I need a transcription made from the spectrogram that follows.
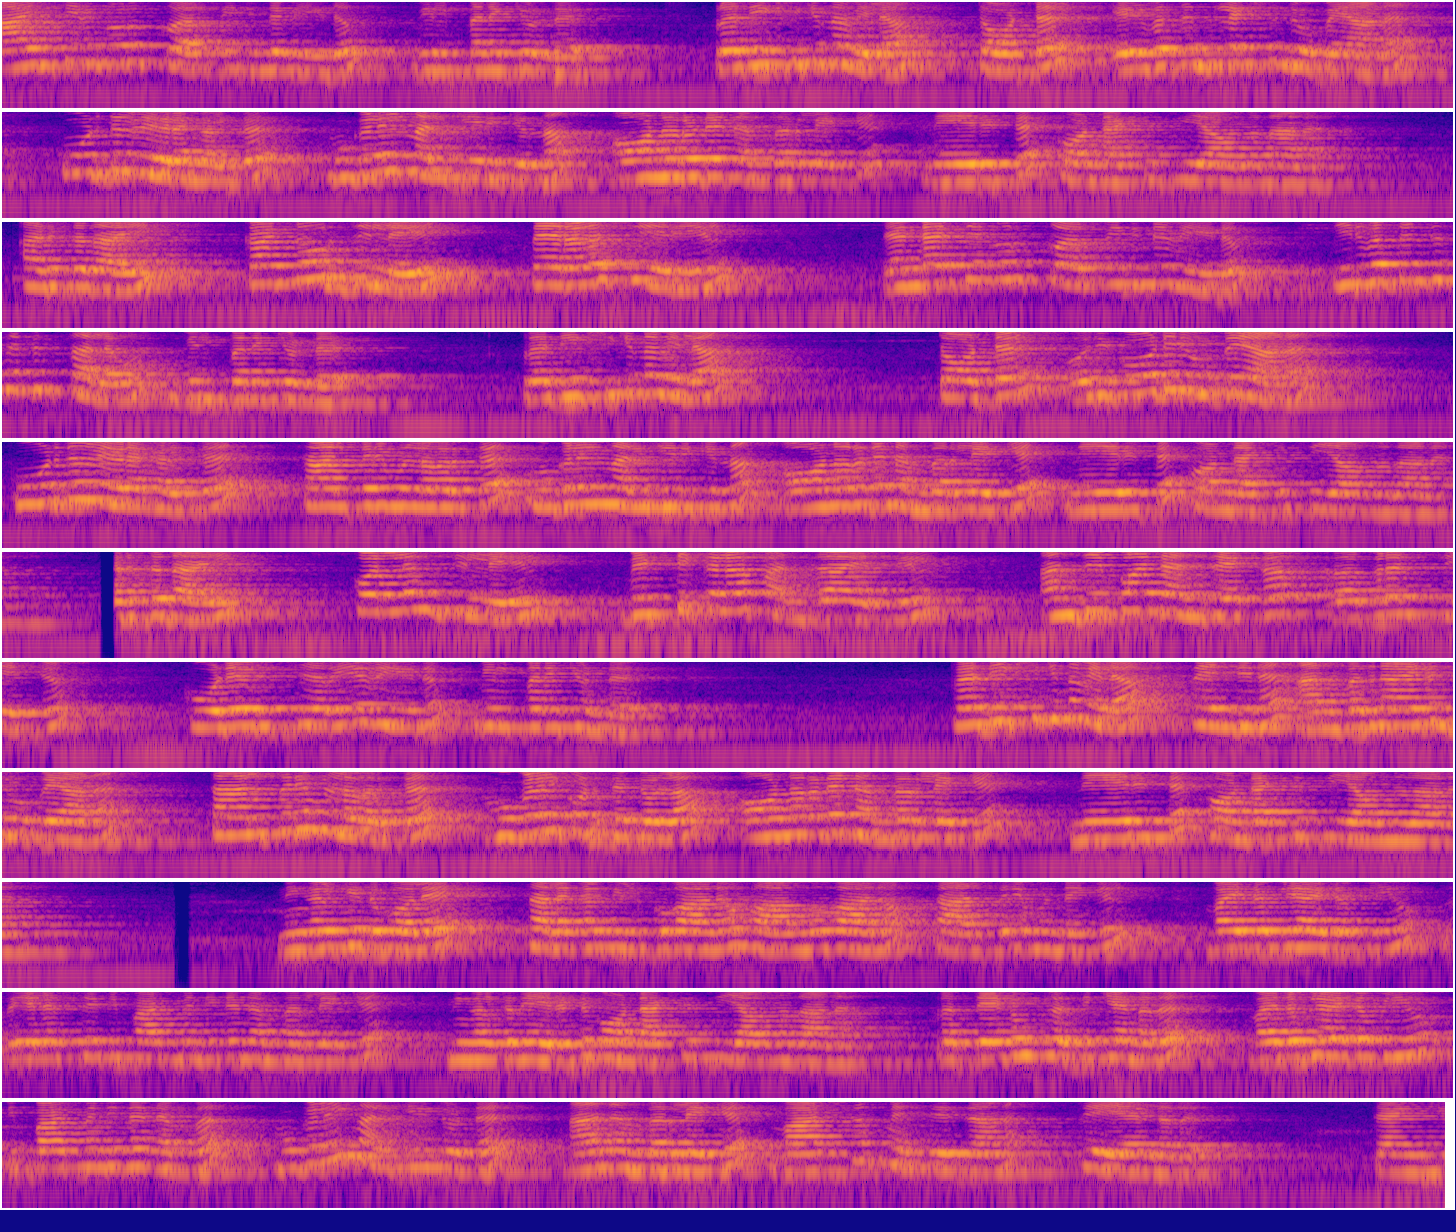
ആയിരത്തി ഇരുന്നൂറ് സ്ക്വയർ ഫീറ്റിന്റെ വീടും വിൽപ്പനയ്ക്കുണ്ട്. പ്രതീക്ഷിക്കുന്ന വില ടോട്ടൽ എഴുപത്തിയഞ്ച് ലക്ഷം രൂപയാണ്. കൂടുതൽ വിവരങ്ങൾക്ക് മുകളിൽ നൽകിയിരിക്കുന്ന ഓണറുടെ നമ്പറിലേക്ക് നേരിട്ട് കോൺടാക്ട് ചെയ്യാവുന്നതാണ്. അടുത്തതായി കണ്ണൂർ ജില്ലയിൽ പെരളശ്ശേരിയിൽ രണ്ടായിരത്തി എണ്ണൂറ് സ്ക്വയർ ഫീറ്റിന്റെ വീടും ഇരുപത്തിയഞ്ച് സെന്റ് സ്ഥലവും വിൽപ്പനയ്ക്കുണ്ട്. പ്രതീക്ഷിക്കുന്ന വില ടോട്ടൽ ഒരു കോടി രൂപയാണ്. കൂടുതൽ വിവരങ്ങൾക്ക് താല്പര്യമുള്ളവർക്ക് മുകളിൽ നൽകിയിരിക്കുന്ന ഓണറുടെ നമ്പറിലേക്ക് നേരിട്ട് കോൺടാക്ട് ചെയ്യാവുന്നതാണ്. അടുത്തതായി കൊല്ലം ജില്ലയിൽ വെട്ടിക്കല പഞ്ചായത്തിൽ അഞ്ച് പോയിന്റ് അഞ്ച് ഏക്കർ റബ്ബർ എസ്റ്റേറ്റും കൂടെ ഒരു ചെറിയ വീടും വിൽപ്പനയ്ക്കുണ്ട്. പ്രതീക്ഷിക്കുന്ന വില സെന്റിന് അൻപതിനായിരം രൂപയാണ്. താല്പര്യമുള്ളവർക്ക് മുകളിൽ കൊടുത്തിട്ടുള്ള ഓണറുടെ നമ്പറിലേക്ക് നേരിട്ട് കോൺടാക്ട് ചെയ്യാവുന്നതാണ്. നിങ്ങൾക്ക് ഇതുപോലെ സ്ഥലങ്ങൾ വിൽക്കുവാനോ വാങ്ങുവാനോ താല്പര്യമുണ്ടെങ്കിൽ Y W I W real estate ഡിപ്പാർട്ട്മെന്റിന്റെ നമ്പറിലേക്ക് നിങ്ങൾക്ക് നേരിട്ട് കോൺടാക്ട് ചെയ്യാവുന്നതാണ്. പ്രത്യേകം ശ്രദ്ധിക്കേണ്ടത് വൈ ഡബ്ല്യു ഐ ഡബ്ല്യു ഡിപ്പാർട്ട്മെന്റിന്റെ നമ്പർ മുകളിൽ നൽകിയിട്ടുണ്ട്. ആ നമ്പറിലേക്ക് വാട്സപ്പ് മെസ്സേജ് ആണ് ചെയ്യേണ്ടത്. താങ്ക്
